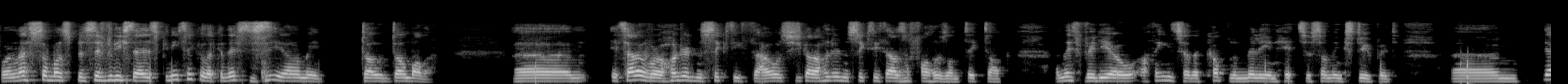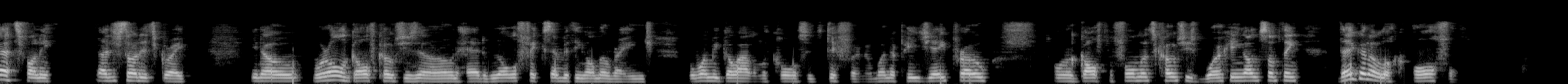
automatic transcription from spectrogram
But unless someone specifically says can you take a look at this? You know what i mean don't don't bother um, it's had over 160,000 she's got 160,000 followers on tiktok and this video i think it's had a couple of million hits or something stupid um, yeah it's funny I just thought it's great. You know, we're all golf coaches in our own head. We all fix everything on the range, but when we go out on the course, it's different. And when a PGA pro or a golf performance coach is working on something, they're going to look awful.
